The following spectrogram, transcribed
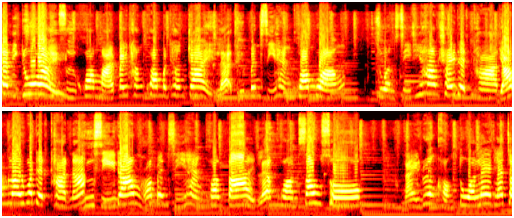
กันอีกด้วย สื่อความหมายไปทั้งความบันเทิงใจ และถือเป็นสีแห่งความหวังส่วนสีที่ห้ามใช้เด็ดขาด ย้ำเลยว่าเด็ดขาดนะ คือสีดำเพราะเป็นสีแห่งความตายและความเศร้าโศก ในเรื่องของตัวเลขและจ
